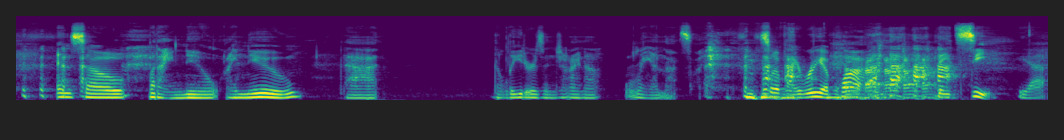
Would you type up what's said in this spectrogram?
and so, but I knew, I knew that the leaders in China ran that site. so if I reapply, they'd see. Yeah.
